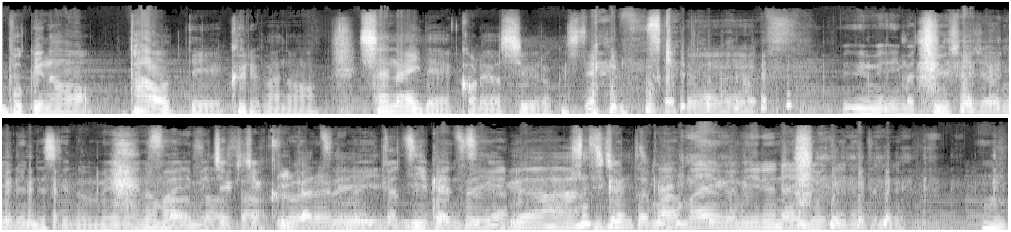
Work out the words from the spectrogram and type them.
僕のパオっていう車の車内でこれを収録してるんですけど。今駐車場にいるんですけど 目目の前にめちゃくちゃ黒塗りのいかついベンツがちょっと、前が見れない状態になってる。ね、うん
